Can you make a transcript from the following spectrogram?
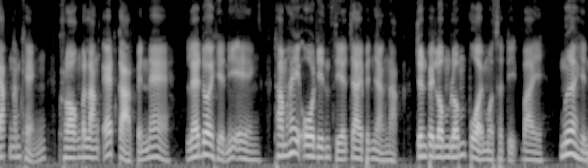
ยักษ์น้ำแข็ง ครองบัลลังก์แอดการ์ดเป็นแน่ และด้วยเหตุนี้เองทำให้โอดินเสียใจเป็นอย่างหนัก จนเป็นลมล้มป่วยหมดสติไป เมื่อเห็น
